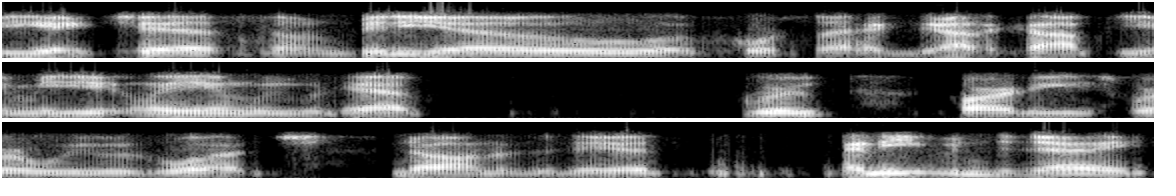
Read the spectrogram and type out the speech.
VHS on video, of course, I had got a copy immediately, and we would have group parties where we would watch Dawn of the Dead. And even today,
